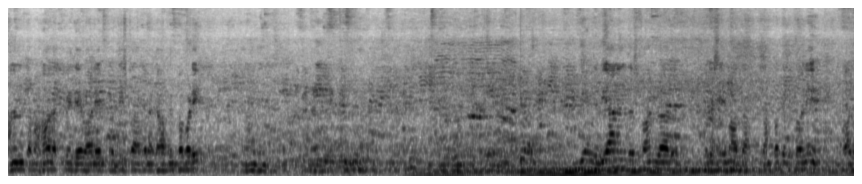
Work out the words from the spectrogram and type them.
అనంత మహాలక్ష్మి దేవాలయం ప్రతిష్టాపన గావింపబడి దివ్యానంద స్వామి వారు తులసీమాత దంపతులతోనే వారు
